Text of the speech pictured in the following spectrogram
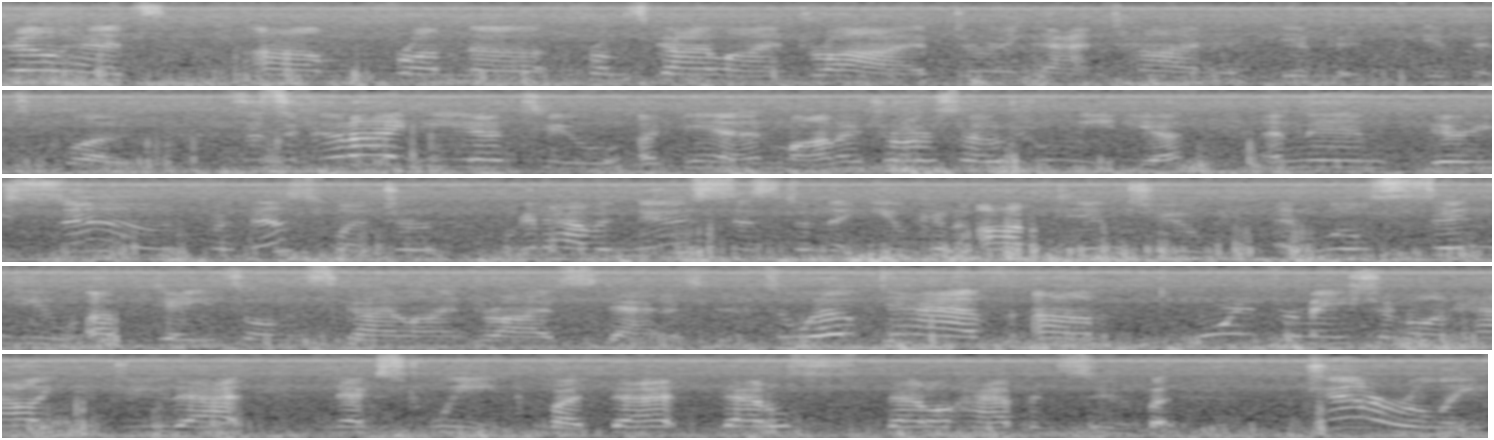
trailheads um, from the from Skyline Drive during that time if, if it if it's closed. So it's a good idea to again monitor our social media, and then very soon for this winter we're going to have a new system that you can opt into, and we'll send you updates on the Skyline Drive status. So we hope to have um, more information on how you do that next week, but that that'll that'll happen soon. But generally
